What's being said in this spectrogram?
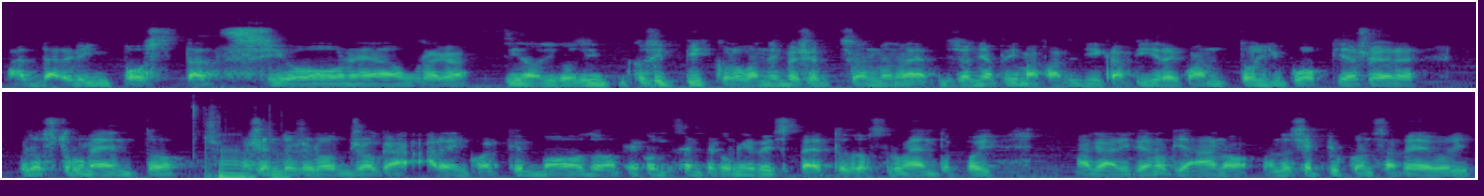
a dare l'impostazione a un ragazzino di così, così piccolo, quando invece secondo me bisogna prima fargli capire quanto gli può piacere quello strumento, certo. facendocelo giocare in qualche modo, anche con, sempre con il rispetto dello strumento, e poi magari piano piano, quando si è più consapevoli,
